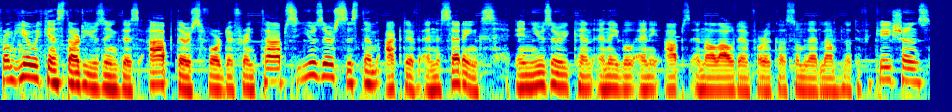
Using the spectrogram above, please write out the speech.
From here we can start using this app. There's four different tabs, user, system, active and settings. In user you can enable any apps and allow them for custom LED lamp notifications.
